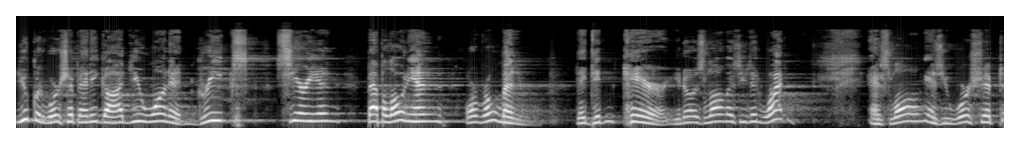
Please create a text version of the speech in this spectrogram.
You could worship any god you wanted Greeks, Syrian, Babylonian, or Roman. They didn't care. You know, as long as you did what? As long as you worshiped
